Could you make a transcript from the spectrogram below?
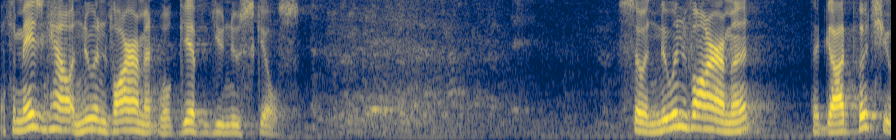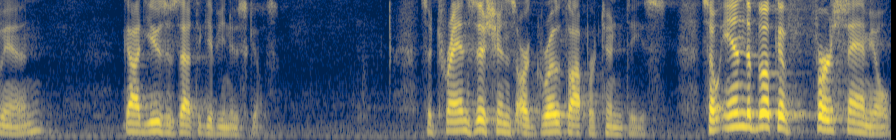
It's amazing how a new environment will give you new skills. So, a new environment that God puts you in God uses that to give you new skills. So transitions are growth opportunities. So in the book of 1 Samuel,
